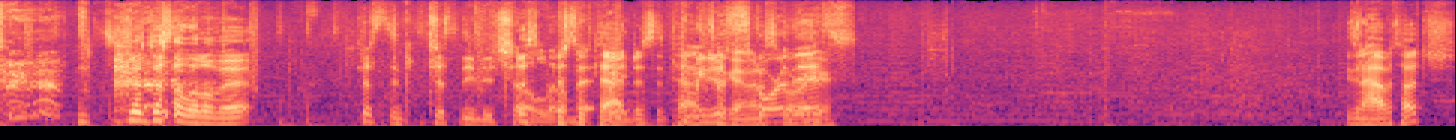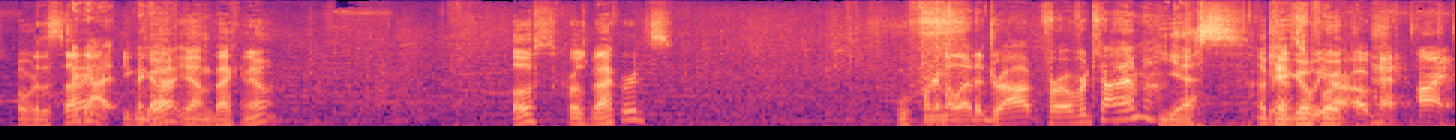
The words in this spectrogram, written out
just, just a little bit. Just to, just need to chill Just- a little just a tad, Wait, just a tad. Can we just okay, score score this? He's gonna have a touch over the side. got it, You I can got go. it. Yeah, I'm backing out. Close. Crows backwards. Oof. We're gonna let it drop for overtime. Yes. Okay, Yes, go we for are. it. Okay. All right.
